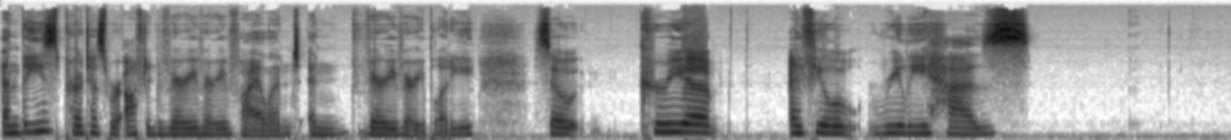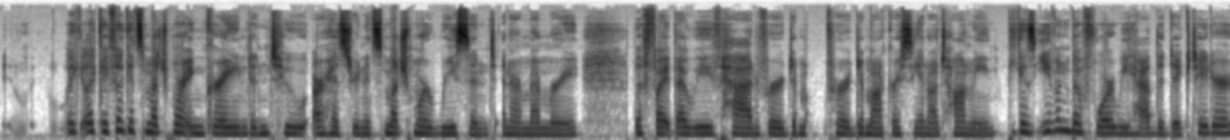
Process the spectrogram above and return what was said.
and these protests were often very, very violent and very, very bloody. So Korea, I feel, really has like like I feel like it's much more ingrained into our history and it's much more recent in our memory the fight that we've had for dem- for democracy and autonomy because even before we had the dictator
